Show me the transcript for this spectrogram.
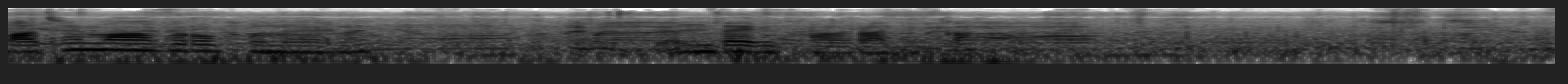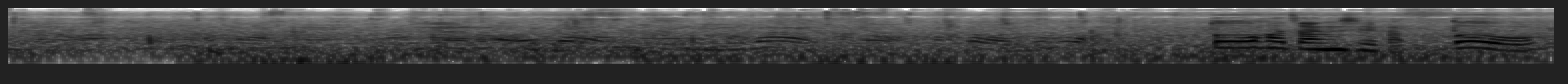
마지막으로 보는 연대의 가을 아닐까? 또 화장실 가, 또.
